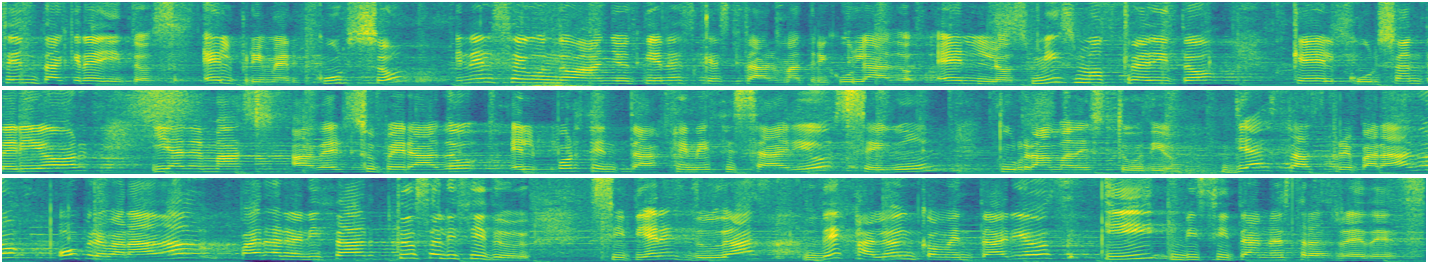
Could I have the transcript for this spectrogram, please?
60 créditos el primer curso. En el segundo año tienes que estar matriculado en los mismos créditos que el curso anterior y además haber superado el porcentaje necesario según tu rama de estudio. ¿Ya estás preparado o preparada para realizar tu solicitud? Si tienes dudas, déjalo en comentarios y visita nuestras redes.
